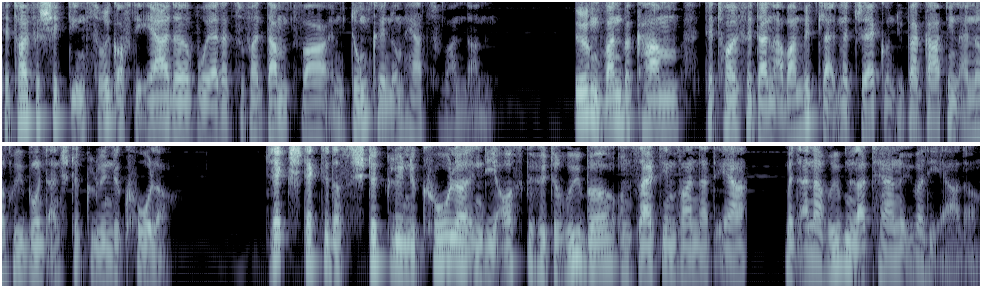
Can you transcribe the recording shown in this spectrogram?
Der Teufel schickte ihn zurück auf die Erde, wo er dazu verdammt war, im Dunkeln umherzuwandern. Irgendwann bekam der Teufel dann aber Mitleid mit Jack und übergab ihm eine Rübe und ein Stück glühende Kohle. Jack steckte das Stück glühende Kohle in die ausgehöhlte Rübe und seitdem wandert er mit einer Rübenlaterne über die Erde.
